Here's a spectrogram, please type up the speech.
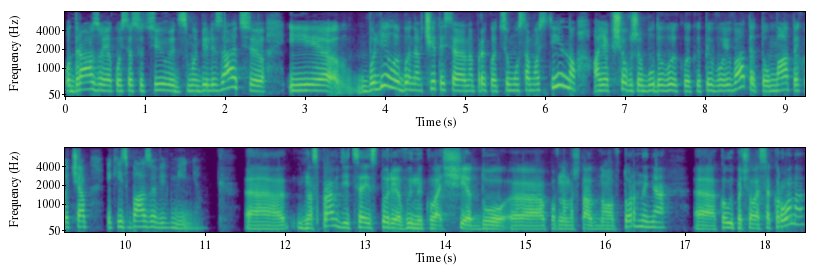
одразу якось асоціюють з мобілізацією і воліли би навчитися, наприклад, цьому самостійно. А якщо вже буде виклик іти воювати, то мати хоча б якісь базові вміння. Е, насправді ця історія виникла ще до е, повномасштабного вторгнення, е, коли почалася корона.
